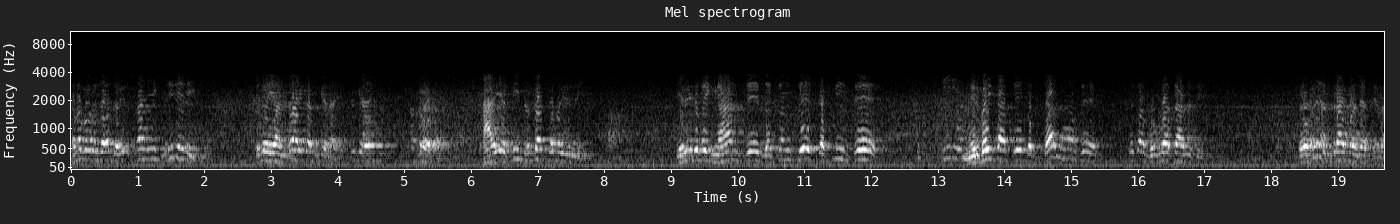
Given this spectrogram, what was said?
તમે બોલો જાઓ દરેક એક નહીં. એટલે એ અંતરાયકમ કહેવાય. શું કહેવાય? ખાલી હતી જોતા જ સમજ્યું નહીં. એવી રીતે ભાઈ જ્ઞાન છે, દર્શન છે, શક્તિ છે. નિર્ભયતા છે, બધા ગુણો છે. છતાં ભોગવાતા નથી. અંતરાય બધા સેવા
